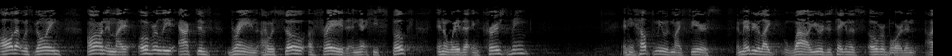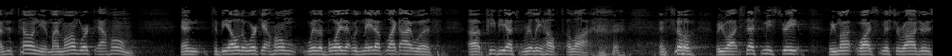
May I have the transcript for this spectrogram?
all that was going on in my overly active brain. I was so afraid, and yet he spoke in a way that encouraged me, and he helped me with my fears. And maybe you're like, wow, you were just taking this overboard. And I'm just telling you, my mom worked at home. And to be able to work at home with a boy that was made up like I was, uh, PBS really helped a lot. and so we watched Sesame Street, we watched Mr. Rogers,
